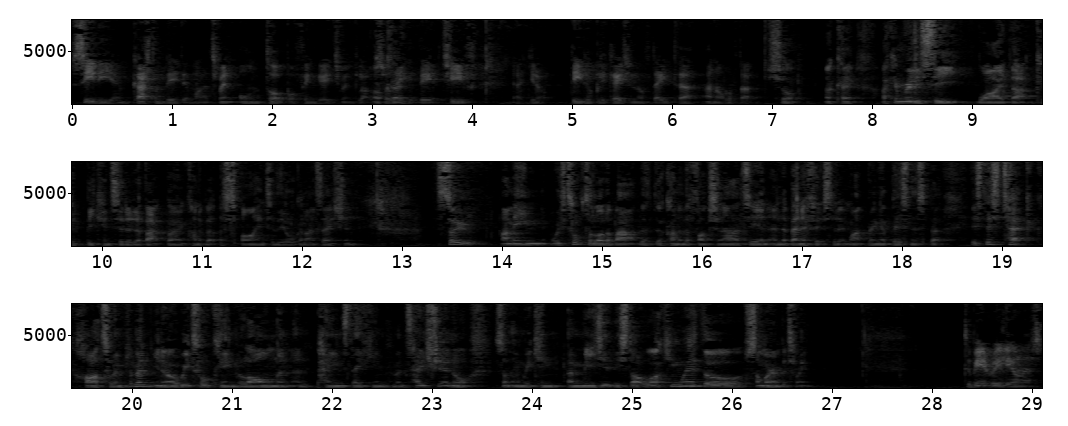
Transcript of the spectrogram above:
CDM, custom data management, on top of Engagement Cloud. So they, they achieve, uh, you know, deduplication of data and all of that. Sure. Okay. I can really see why that could be considered a backbone, kind of a, a spine to the organization. So, I mean, we've talked a lot about the, the kind of the functionality and, and the benefits that it might bring a business, but is this tech hard to implement? You know, are we talking long and, and painstaking implementation or something we can immediately start working with or somewhere in between? To be really honest,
